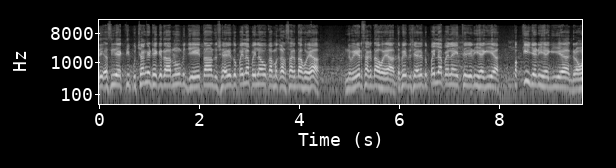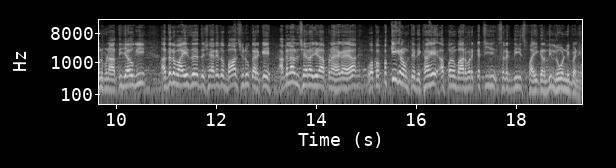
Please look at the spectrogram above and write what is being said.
ਤੇ ਅਸੀਂ ਐਕਤੀ ਪੁੱਛਾਂਗੇ ਠੇਕੇਦਾਰ ਨੂੰ ਵੀ ਜੇ ਤਾਂ ਦੁਸ਼ਹਿਰੇ ਤੋਂ ਪਹਿਲਾਂ ਪਹਿਲਾਂ ਉਹ ਕੰਮ ਕਰ ਸਕਦਾ ਹੋਇਆ ਨਵੇੜ ਸਕਦਾ ਹੋਇਆ, ਤੇ ਫਿਰ ਦੁਸ਼ਹਿਰੇ ਤੋਂ ਪਹਿਲਾਂ ਪਹਿਲਾਂ ਇੱਥੇ ਜਿਹੜੀ ਹੈਗੀ ਆ ਪੱਕੀ ਜਿਹੜੀ ਹੈਗੀ ਆ ਗਰਾਊਂਡ ਬਣਾਤੀ ਜਾਊਗੀ। ਅਦਰਵਾਈਜ਼ ਦੁਸ਼ਹਿਰੇ ਤੋਂ ਬਾਅਦ ਸ਼ੁਰੂ ਕਰਕੇ ਅਗਲਾ ਦੁਸ਼ਹਿਰਾ ਜਿਹੜਾ ਆਪਣਾ ਹੈਗਾ ਆ ਉਹ ਆਪਾਂ ਪੱਕੀ ਗਰਾਊਂਡ ਤੇ ਦੇਖਾਂਗੇ। ਆਪਾਂ ਨੂੰ ਬਾਰ-ਬਾਰ ਕੱਚੀ ਸੜਕ ਦੀ ਸਫ਼ਾਈ ਕਰਨ ਦੀ ਲੋੜ ਨਹੀਂ ਪੈਣੀ।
